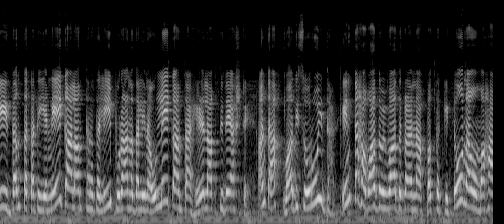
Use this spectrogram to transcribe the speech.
ಈ ದಂತಕಥೆಯನ್ನೇ ಕಾಲಾಂತರದಲ್ಲಿ ಪುರಾಣದಲ್ಲಿನ ಉಲ್ಲೇಖ ಅಂತ ಹೇಳಲಾಗ್ತಿದೆ ಅಷ್ಟೇ ಅಂತ ವಾದಿಸೋರು ಇದ್ದಾರೆ. ಇಂತಹ ವಾದ ವಿವಾದಗಳನ್ನ ಪಕ್ಕಕ್ಕಿಟ್ಟು ನಾವು ಮಹಾ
